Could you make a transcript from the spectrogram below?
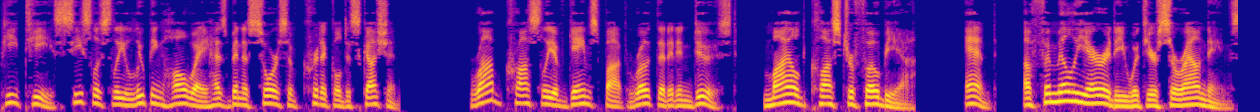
PT's ceaselessly looping hallway has been a source of critical discussion. Rob Crossley of GameSpot wrote that it induced mild claustrophobia and a familiarity with your surroundings.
